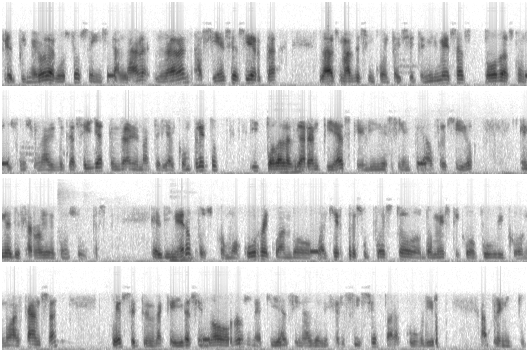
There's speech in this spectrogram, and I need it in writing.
Que el primero de agosto se instalarán a ciencia cierta las más de 57 mil mesas, todas con sus funcionarios de casilla, tendrán el material completo y todas las garantías que el INE siempre ha ofrecido en el desarrollo de consultas. El dinero, pues como ocurre cuando cualquier presupuesto doméstico o público no alcanza, pues se tendrá que ir haciendo ahorros de aquí al final del ejercicio para cubrir a plenitud.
